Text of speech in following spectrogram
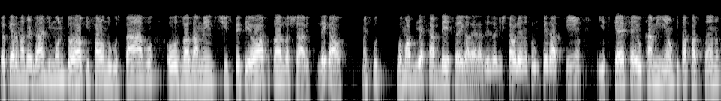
eu quero, na verdade, monitorar o que falam do Gustavo ou os vazamentos XPTO, as palavras-chave. Legal, mas, putz, Vamos abrir a cabeça aí, galera. Às vezes a gente está olhando por um pedacinho e esquece aí o caminhão que está passando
